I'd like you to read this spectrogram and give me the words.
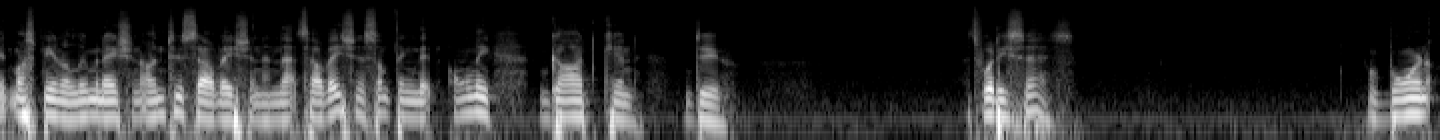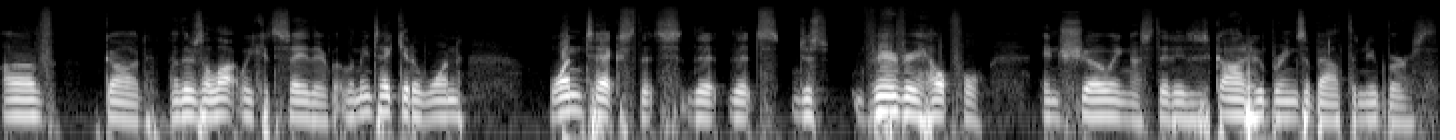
It must be an illumination unto salvation, and that salvation is something that only God can do. That's what he says. We're born of God. Now, there's a lot we could say there, but let me take you to one, one text that's, that, that's just very, very helpful in showing us that it is God who brings about the new birth.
